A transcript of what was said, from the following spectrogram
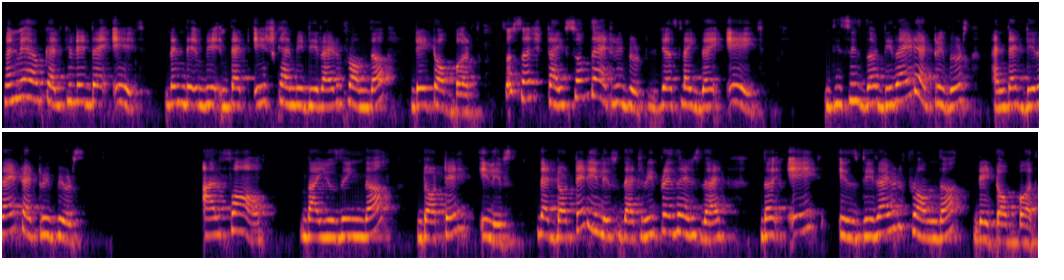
when we have calculate the age, then they, that age can be derived from the date of birth. So such types of the attribute just like the age, this is the derived attributes and that derived attributes are formed by using the dotted ellipse. That dotted ellipse that represents that the age is derived from the date of birth.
